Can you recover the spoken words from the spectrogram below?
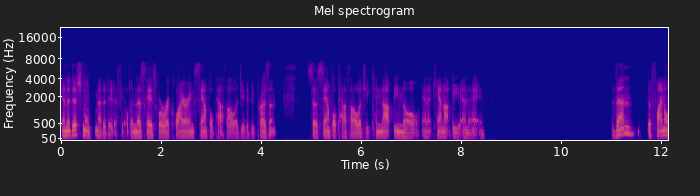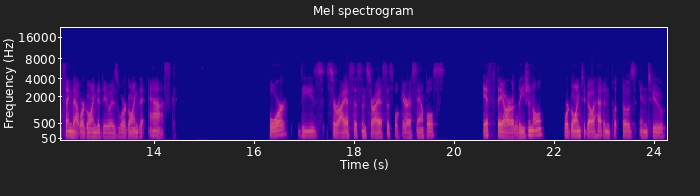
an additional metadata field. In this case, we're requiring sample pathology to be present. So sample pathology cannot be null and it cannot be NA. Then the final thing that we're going to do is we're going to ask for these psoriasis and psoriasis vulgaris samples, if they are lesional, we're going to go ahead and put those into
